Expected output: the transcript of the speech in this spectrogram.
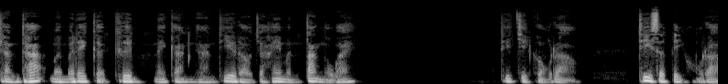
ฉันทะมันไม่ได้เกิดขึ้นในการงานที่เราจะให้มันตั้งเอาไว้ ที่จิตของเรา ที่สติของเรา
